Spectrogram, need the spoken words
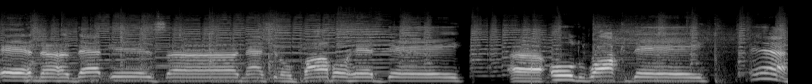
and uh, that is uh, National Bobblehead Day, uh, Old Rock Day. Yeah,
